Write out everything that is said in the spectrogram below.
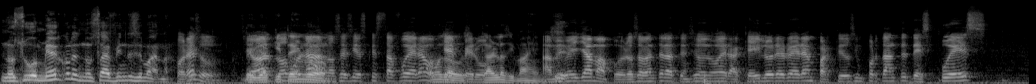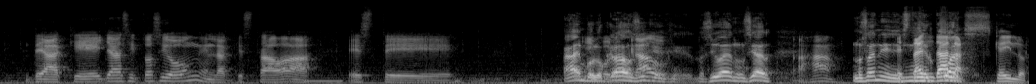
No estuvo miércoles, no está el fin de semana. Por eso. Sí, yo aquí tengo- No sé si es que está fuera o qué, pero las imágenes. a mí me llama poderosamente la atención no era Keylor Herrera en partidos importantes después de aquella situación en la que estaba este Ah, involucrado, sí, Involucrado. que, que los iba a denunciar. ajá No sabe ni Está ni en Dallas, Keylor.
